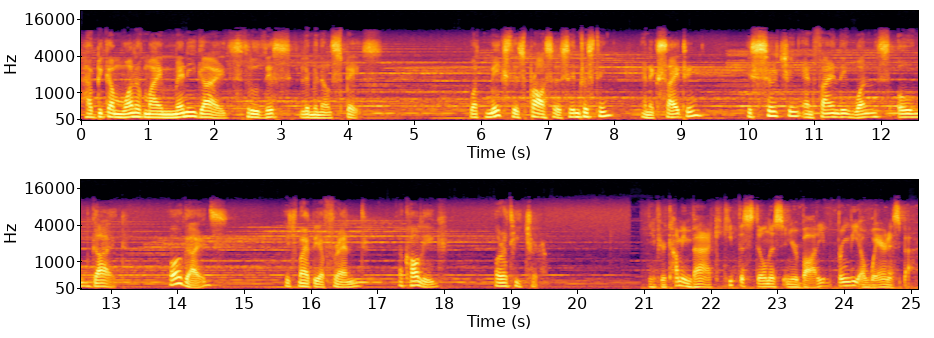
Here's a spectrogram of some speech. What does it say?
have become one of my many guides through this liminal space. What makes this process interesting and exciting is searching and finding one's own guide or guides, which might be a friend, a colleague, or a teacher. If you're coming back, keep the stillness in your body, bring the awareness back.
